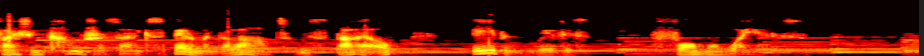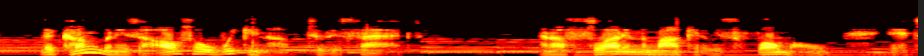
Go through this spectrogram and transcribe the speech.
fashion conscious and experiment a lot with style, even with its formal wears. The companies are also waking up to this fact and are flooding the market with formal yet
